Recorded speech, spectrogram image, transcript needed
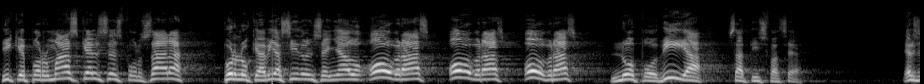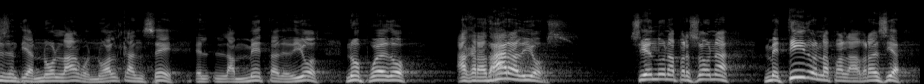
y que por más que él se esforzara por lo que había sido enseñado, obras, obras, obras, no podía satisfacer. Él se sentía, no la hago, no alcancé la meta de Dios, no puedo agradar a Dios. Siendo una persona metido en la palabra, decía,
